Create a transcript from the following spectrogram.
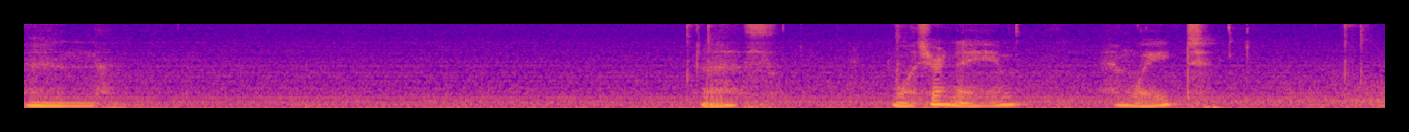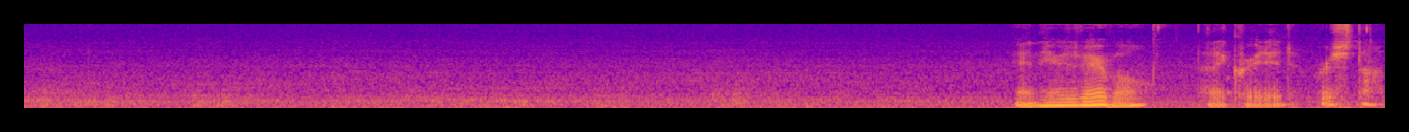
And yes what's your name? And wait and here's a variable that I created for stop.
